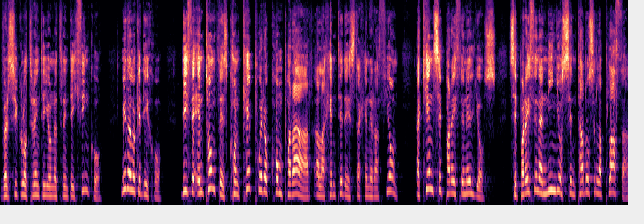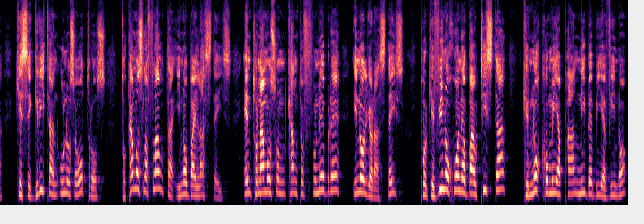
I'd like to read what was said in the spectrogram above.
versículo 31 35. Mira lo que dijo. Dice, entonces, ¿con qué puedo comparar a la gente de esta generación? ¿A quién se parecen ellos? Se parecen a niños sentados en la plaza que se gritan unos a otros Tocamos la flauta y no bailasteis. Entonamos un canto fúnebre y no llorasteis. Porque vino Juan el Bautista que no comía pan ni bebía vino.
